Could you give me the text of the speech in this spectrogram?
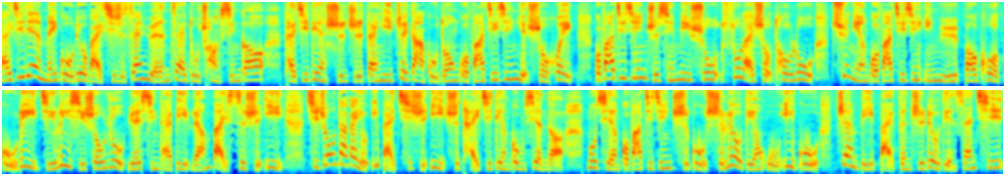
台积电每股六百七十三元再度创新高，台积电实值单一最大股东国发基金也受惠。国发基金执行秘书苏来守透露，去年国发基金盈余包括股利及利息收入约新台币两百四十亿，其中大概有一百七十亿是台积电贡献的。目前国发基金持股十六点五亿股，占比百分之六点三七，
